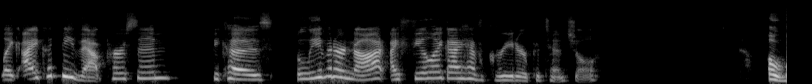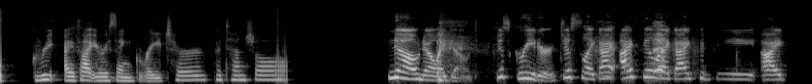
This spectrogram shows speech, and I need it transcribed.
like I could be that person because believe it or not, I feel like I have greeter potential. Oh, gre- I thought you were saying greater potential. No, no, I don't. Just greeter. Just like I, I feel like I could be I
